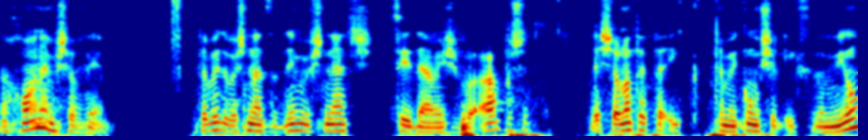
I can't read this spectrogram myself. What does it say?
נכון? הם שווים. תמיד בשני הצדדים ובשני צידי המשוואה, פשוט לשנות את, את המיקום של x ומיו,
